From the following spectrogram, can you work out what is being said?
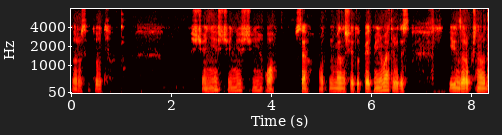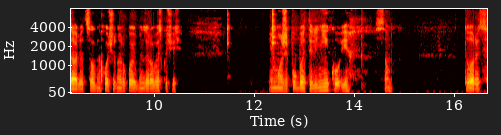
Зараз я тут. Ще ні, ще ні, ще ні. О, все. От у мене ще тут 5 мм десь. І він зараз почне видавлюватися. Але не хочу одною рукою, бо він зараз вискочить. І може побити лінійку і сам торець.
